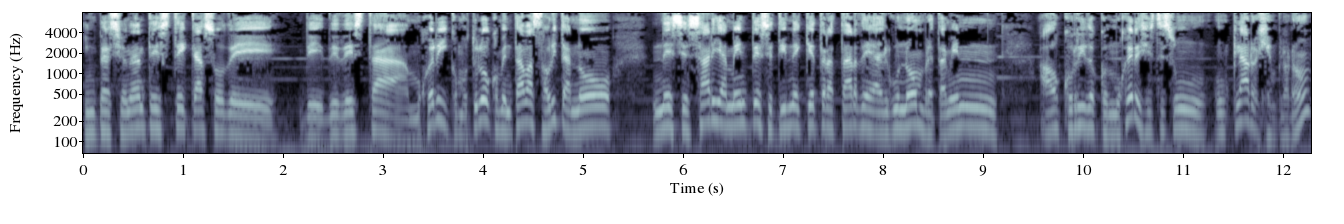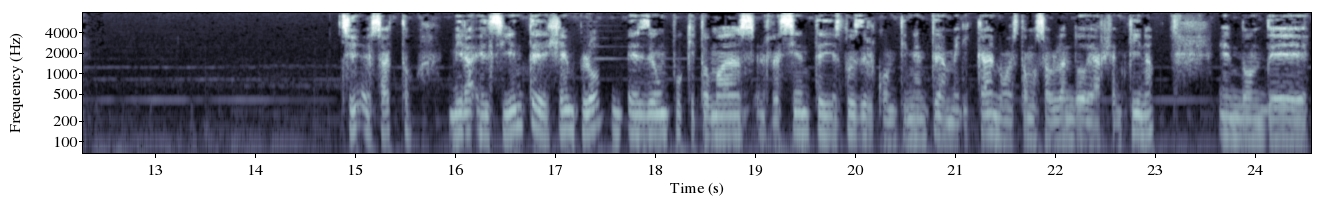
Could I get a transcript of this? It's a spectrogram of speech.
Impresionante este caso de, de, de, esta mujer y como tú lo comentabas ahorita, no necesariamente se tiene que tratar de algún hombre, también ha ocurrido con mujeres y este es un, un claro ejemplo, ¿no? Sí, exacto. Mira, el siguiente ejemplo es de un poquito más reciente y esto es del continente americano. Estamos hablando de Argentina, en donde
